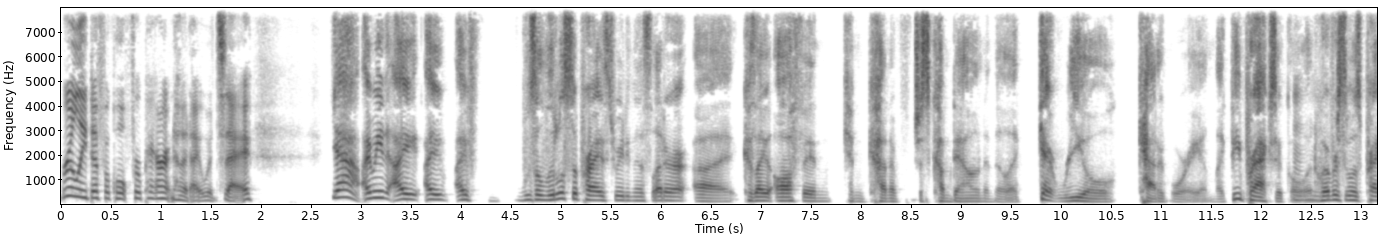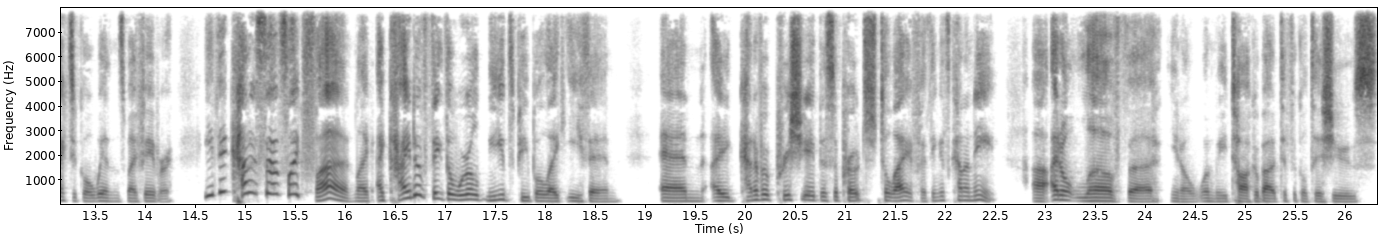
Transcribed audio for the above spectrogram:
Really difficult for parenthood, I would say. Yeah, I mean, I I I was a little surprised reading this letter because uh, I often can kind of just come down and the like get real category and like be practical mm-hmm. and whoever's the most practical wins my favor. Ethan kind of sounds like fun. Like I kind of think the world needs people like Ethan, and I kind of appreciate this approach to life. I think it's kind of neat. Uh, I don't love the you know when we talk about difficult issues,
